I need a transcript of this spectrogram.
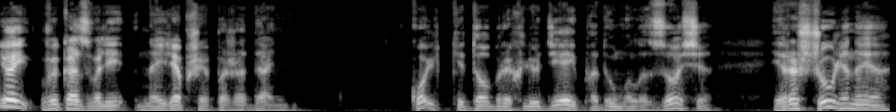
Ёй выказвалі найлепшыя пажаданні колькі добрых людзей подумала зося і расчуленая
